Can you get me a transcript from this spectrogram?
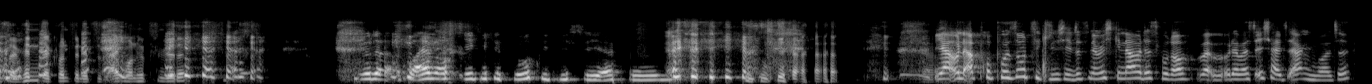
so im Hintergrund, wenn jetzt das Einhorn hüpfen würde. Würde vor allem auch jegliches Sozi-Klischee erfüllen. ja. Ja, und apropos Sozi-Klischee, das ist nämlich genau das, worauf, oder was ich halt sagen wollte,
